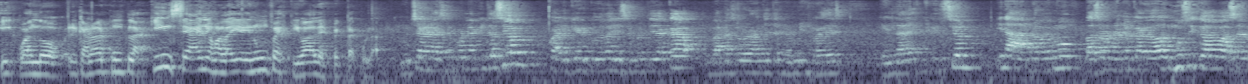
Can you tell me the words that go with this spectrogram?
y cuando el canal cumpla 15 años al aire en un festival espectacular. Muchas gracias por la invitación. Cualquier duda, yo siempre estoy acá. Van a seguramente tener mis redes en la descripción. Y nada, nos vemos. Va a ser un año cargado de música, va a ser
